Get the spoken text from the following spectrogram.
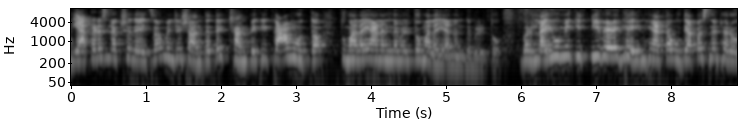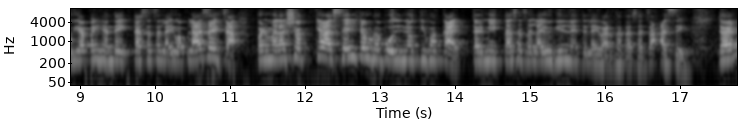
याकडेच लक्ष द्यायचं. म्हणजे शांततेत छानपैकी काम होतं. तुम्हालाही आनंद मिळतो मलाही आनंद मिळतो. बरं लाईव्ह मी किती वेळ घेईन हे आता उद्यापासून ठरवूया. पहिल्यांदा एक तासाचा लाईव्ह आपला असायचा. पण मला शक्य असेल तेवढं बोलणं किंवा काय तर मी एक तासाचा लाईव्ह घेईल नाही तर लाईव्ह अर्धा तासाचा असेल. तर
